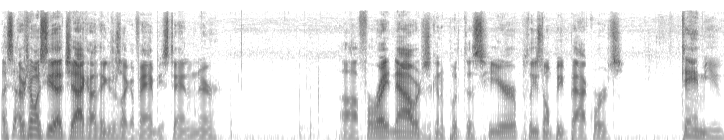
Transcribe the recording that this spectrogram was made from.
Every time I see that jacket, I think there's like a Vambi standing there. Uh, for right now, we're just going to put this here. Please don't be backwards. Damn you.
